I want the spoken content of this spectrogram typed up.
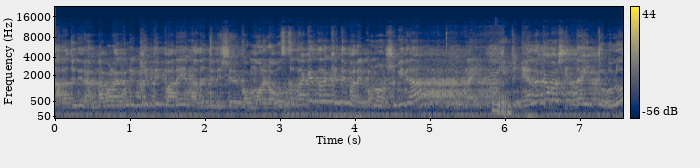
তারা যদি রান্না বাড়া করে খেতে পারে, তাদের যদি সেরকম মনের অবস্থা থাকে, তারা খেতে পারে, কোনো অসুবিধা নাই। কিন্তু এলাকাবাসীর দায়িত্ব হলো,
